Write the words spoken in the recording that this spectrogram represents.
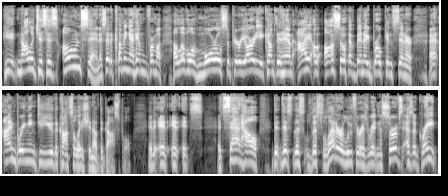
He acknowledges his own sin. Instead of coming at him from a, a level of moral superiority, he comes at him. I also have been a broken sinner and I'm bringing to you the consolation of the gospel. It, it, it, it's, it's sad how this, this, this letter Luther has written serves as a great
